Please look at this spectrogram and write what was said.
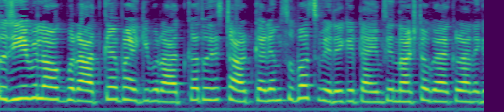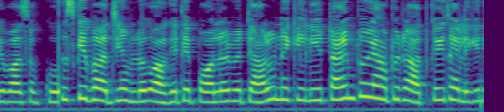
तो जी, ये व्लॉग बारात का है, भाई की बारात का। तो ये स्टार्ट करें हम सुबह सवेरे के टाइम से, नाश्ता वगैरह कराने के बाद सबको। उसके बाद जी, हम लोग आगे थे पॉलर में तैयार होने के लिए। टाइम तो यहाँ पे रात का ही था, लेकिन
